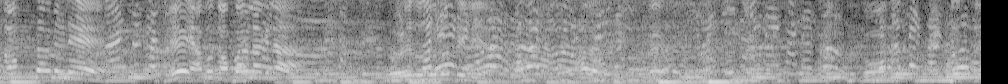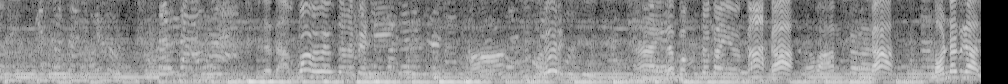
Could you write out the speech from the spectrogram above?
झोपता मेले. हे ह्या बघ झोपायला लागला. डोळे. हा, हिला बघतं काय का? का? का? तोंडात घाल.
